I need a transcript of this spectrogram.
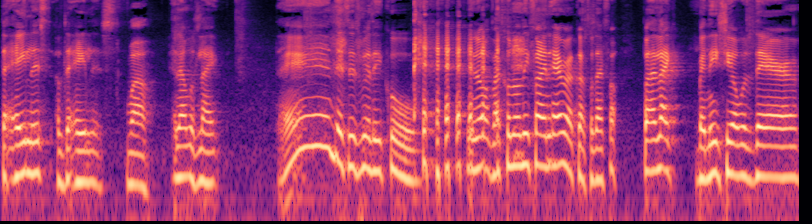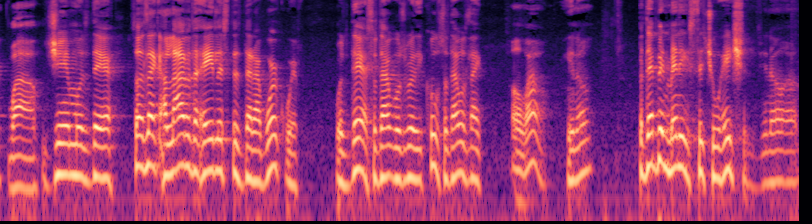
the A list of the A list, Wow. and I was like, "Damn, this is really cool." you know, if I could only find Erika, because I felt, but I like Benicio was there. Wow. Jim was there. So it's like a lot of the A-listers that I work with was there. So that was really cool. So that was like, oh wow, you know. But there've been many situations, you know. Um,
